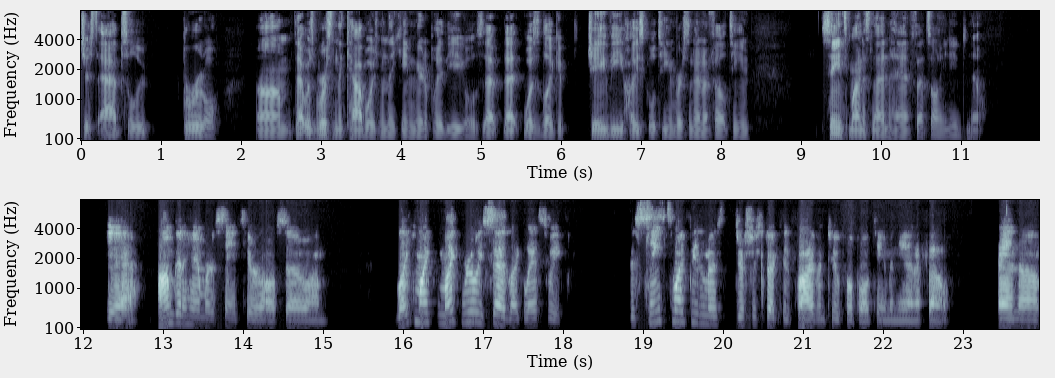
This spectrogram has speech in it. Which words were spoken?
just absolute brutal. Um, that was worse than the Cowboys when they came here to play the Eagles. That that was like a JV high school team versus an NFL team. Saints minus nine and a half. That's all you need to know. Yeah, I'm gonna hammer the Saints here also. Um, like Mike Mike really said like last week, the Saints might be the most disrespected five and two football team in the NFL, and um,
